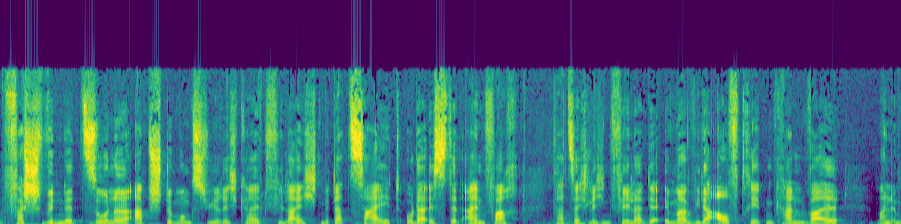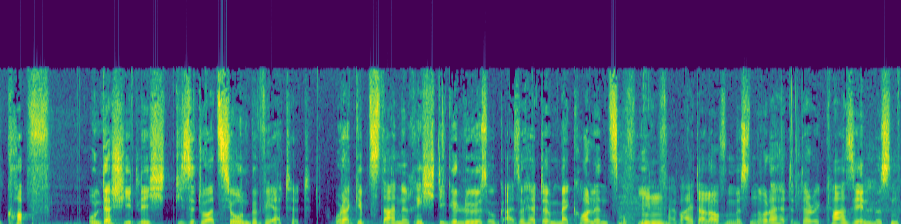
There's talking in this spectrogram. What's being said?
verschwindet so eine Abstimmungsschwierigkeit vielleicht mit der Zeit oder ist das einfach tatsächlich ein Fehler, der immer wieder auftreten kann, weil man im Kopf unterschiedlich die Situation bewertet? Oder gibt es da eine richtige Lösung? Also hätte McCollins auf jeden hm. Fall weiterlaufen müssen oder hätte Derek Carr sehen müssen,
